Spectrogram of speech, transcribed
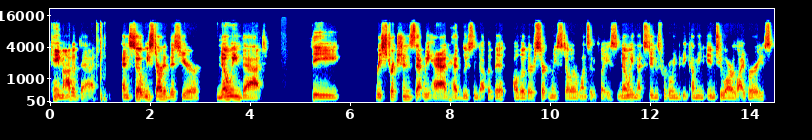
came out of that. And so we started this year knowing that the restrictions that we had had loosened up a bit, although there certainly still are ones in place, knowing that students were going to be coming into our libraries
